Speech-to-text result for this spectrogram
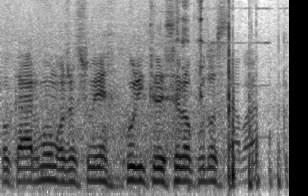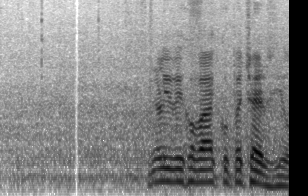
pokarmu, może w sumie pół litry syropu dostała. No wychowała kupę czerwiu.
